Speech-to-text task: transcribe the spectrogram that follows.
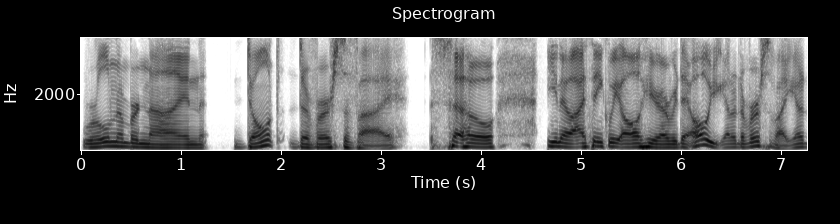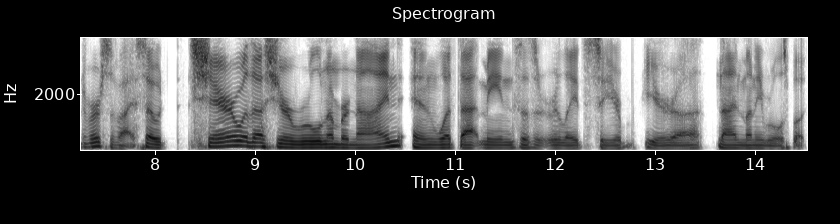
rule number nine: don't diversify. So, you know, I think we all hear every day, oh, you got to diversify, you got to diversify. So, share with us your rule number nine and what that means as it relates to your your uh, nine money rules book.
